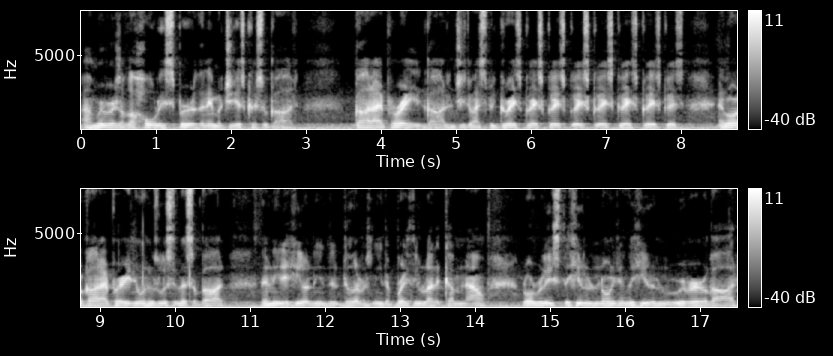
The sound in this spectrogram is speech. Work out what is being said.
um, rivers of the Holy Spirit in the name of Jesus Christ, oh God. God, I pray, God, in Jesus' I speak grace, grace, grace, grace, grace, grace, grace, grace. And Lord God, I pray anyone who's listening to this, oh God, they need a healing, need a deliverance, need a breakthrough. Let it come now. Lord, release the healing anointing, the healing river of God.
